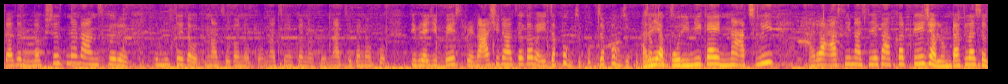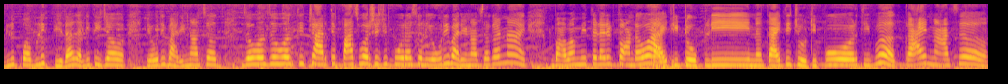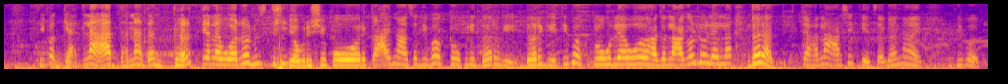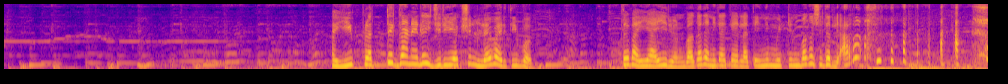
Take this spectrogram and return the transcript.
त्याचं लक्षच नाही डान्स करत तो नुसतं येतं बघ नाचू का नको नाचू का नको नाचू का नको. ती बी त्याची बेस्ट फ्रेंड अशी नाच का बाई? झपुक झपुक झपुक झपुक अरे या पोरीनी काय नाचली? अरे असली नाचली का अख्खा टेज घालून टाकला? सगळी पब्लिक फिदा झाली तिच्यावर. एवढी भारी नाचत. जवळजवळ ती चार ते पाच वर्षाची पोर असेल एवढी भारी नाच का नाही? बाबा मी तर डायरेक्ट तोंडावर ती टोपली न काय ती छोटी पोर? ती बघ काय नाच. ती बघ घेतला धनाधन धर त्याला वर नुसती. एवढीशी पोर काय नाच ती बघ टोपली धर घे धर घे ती बघ टोकल्यावर हाग लागल डोल्याला धरात. त्याला अशी खेच ग नाही. ती बघ. ही प्रत्येक गाण्याला हिची रिॲक्शन लय भारी ती बघ. तर बाई आई हिरोईन बघा त्यांनी काय केलं? त्यांनी मिटिंग बघ अशी धरली. अरे!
